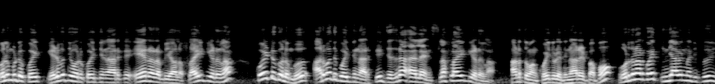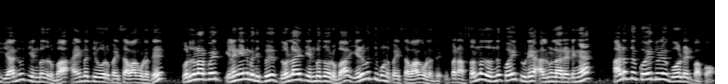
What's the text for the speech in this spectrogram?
கொழும்பு டு கொய்த் எழுபத்தி ஒரு கொய்தினாருக்கு ஏர் அரபியாவில் ஃப்ளைட் எடுக்கலாம். குவைட்டு கொழும்பு அறுபது கொய்த் தினாருக்கு ஜெஸ்ரா ஏர்லைன்ஸில் ஃப்ளைட் எடுக்கலாம். அடுத்து வாங்க கொய்துடைய தினார் ரேட் பார்ப்போம். ஒரு தினார் கொய்த் இந்தியாவின் மதிப்பு இரநூத்தி எண்பது ரூபாய் ஐம்பத்தி ஒரு பைசாவாக உள்ளது. ஒரு தினார் குவைத் இலங்கையின் மதிப்பு தொள்ளாயிரத்தி எண்பத்தோரு ரூபாய் எழுபத்தி மூணு பைசாவாக உள்ளது. இப்போ நான் சொன்னது வந்து கொய்த்துடைய அல்முல்லா ரேட்டுங்க அடுத்து குவைத்துடைய கோல்ட் ரேட் பார்ப்போம்.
